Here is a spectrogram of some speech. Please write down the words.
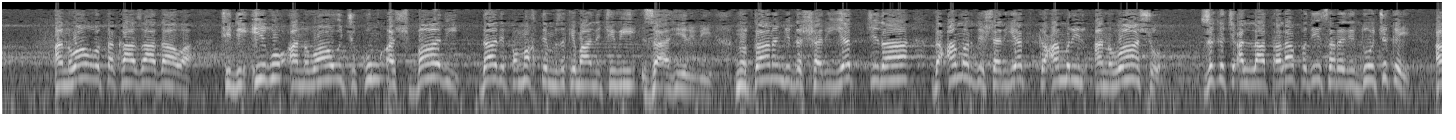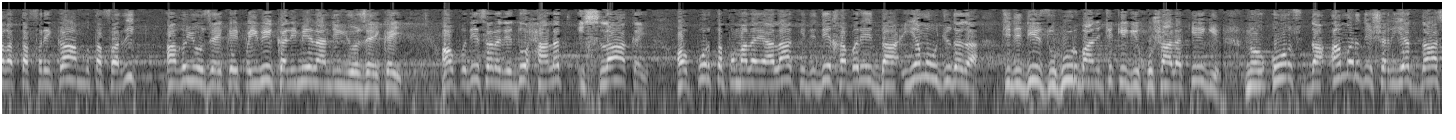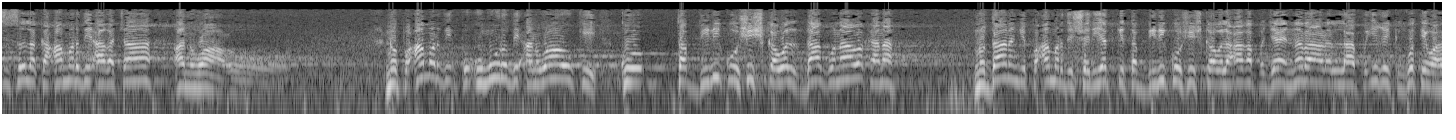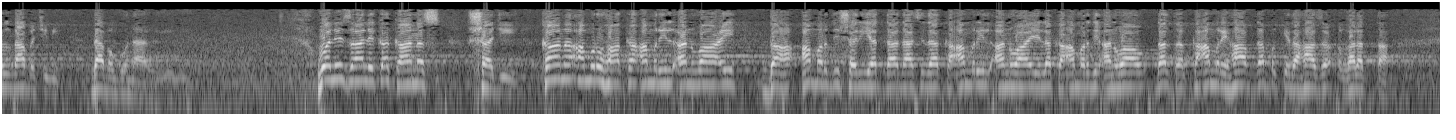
انواعو تقاضا داوا چی دی ایغو انواعو چی کم اشباح دی دا دی پا مخت مزکی بانی چی وی ظاہر وی نو دارنگی دا شریعت چی دا دا امر د شریعت که امر الانواع شو ځکه چی الله تعالی په دې سره د دوه چه کئ هغه تفرقه متفرق هغه یو ځای کئ په یوې کلمې لاندې یو ځای کئ او په دې سره د دوه حالت اصلاح کئ او پورته په ملایالا کې د دې خبرې داعیه موجوده ده چې د دې ظهور باندې چه کېږي خوشاله کېږي نو اوس دا امر د شریعت داسې څه لکه امر د هغه چا انواعو نو په امر دی په امور دی انواعو کی کو تبدیلی کوشش کول دا گناوه کنا نو دارنګه په امر د شریعت کې تبدیلی کوشش کول هغه په جای نه راړل الله په هغه کې ګوتې وهل دا بچوي دا به ګناه وي ولذالک کانس شجی کان امرها کا امر الانواع دا امر دی شریعت دا داسی دا کا امر الانواع لک امر دی انواع دلتا کا امر حاف دا پکی دا غلط تا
